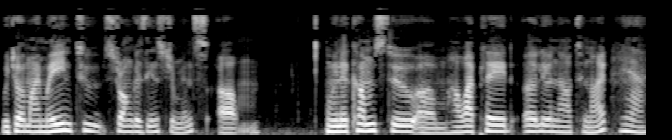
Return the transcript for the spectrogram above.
which are my main two strongest instruments. Um, when it comes to um, how I played earlier now tonight, Yeah.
